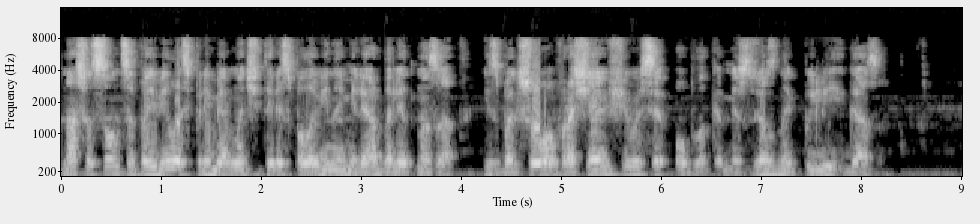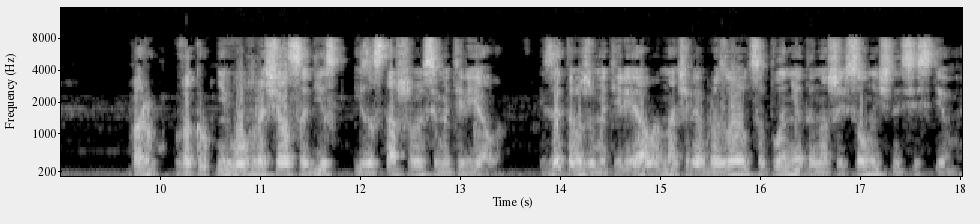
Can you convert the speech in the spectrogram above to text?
Наше Солнце появилось примерно 4,5 миллиарда лет назад из большого вращающегося облака межзвездной пыли и газа. Вокруг него вращался диск из оставшегося материала. Из этого же материала начали образовываться планеты нашей Солнечной системы.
